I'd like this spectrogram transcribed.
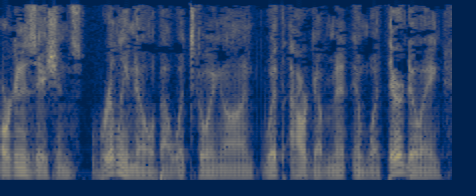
organizations really know about what's going on with our government and what they're doing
